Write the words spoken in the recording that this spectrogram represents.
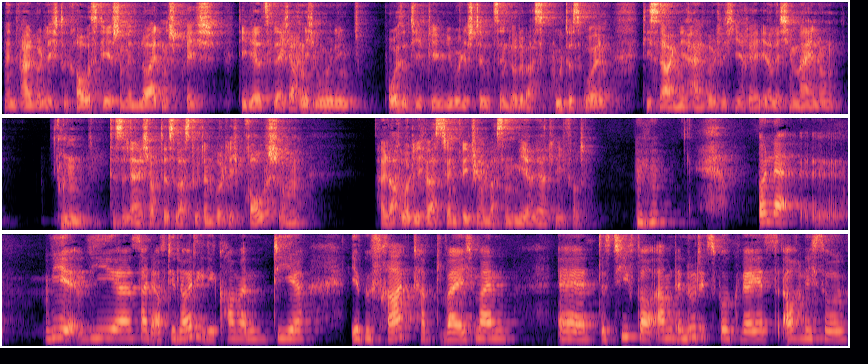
wenn du halt wirklich rausgehst und mit Leuten sprichst, die dir jetzt vielleicht auch nicht unbedingt positiv gegenüber gestimmt sind oder was Gutes wollen, die sagen dir halt wirklich ihre ehrliche Meinung. Und das ist eigentlich auch das, was du dann wirklich brauchst, um halt auch wirklich was zu entwickeln, was einen Mehrwert liefert. Mhm. Und äh, wie, wie seid ihr auf die Leute gekommen, die ihr befragt habt? Weil ich meine, äh, das Tiefbauamt in Ludwigsburg wäre jetzt auch nicht so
